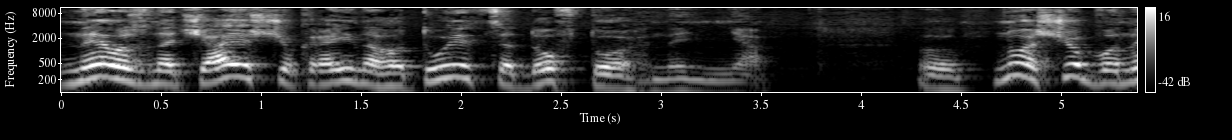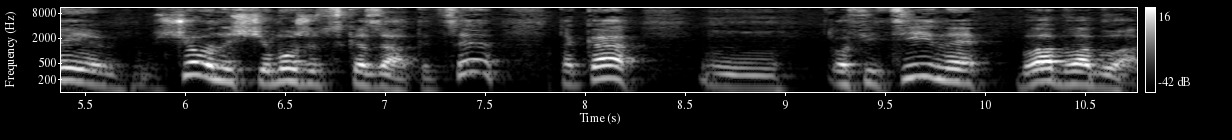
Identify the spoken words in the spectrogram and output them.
не означає, що країна готується до вторгнення. Ну, а що б вони, що вони ще можуть сказати? Це така офіційне бла-бла-бла.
